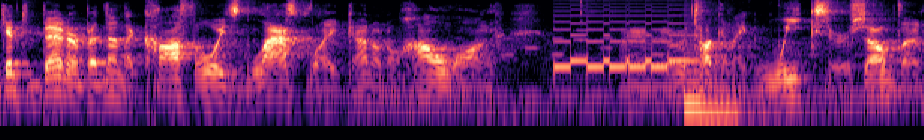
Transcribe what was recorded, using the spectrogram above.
It gets better, but then the cough always lasts like I don't know how long. We're talking like weeks or something.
